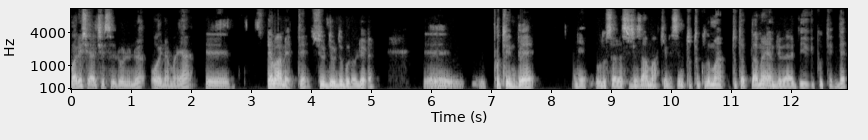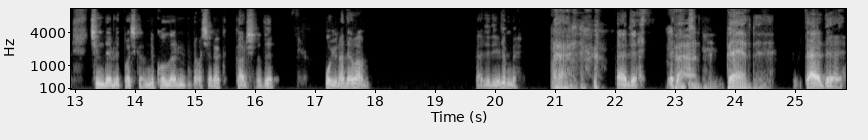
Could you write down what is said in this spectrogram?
barış elçisi rolünü oynamaya e, devam etti, sürdürdü bu rolü. E, Putin de hani Uluslararası Ceza Mahkemesi'nin tutuklama, tutuklama emri verdiği Putin'de Çin Devlet Başkanı'nı kollarını açarak karşıladı. Oyuna devam. Perde diyelim mi? Perde. Perde. Perde. Perde.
